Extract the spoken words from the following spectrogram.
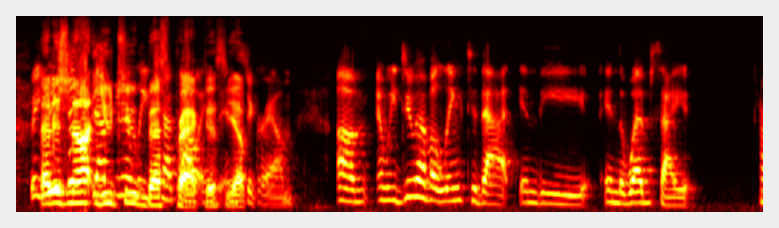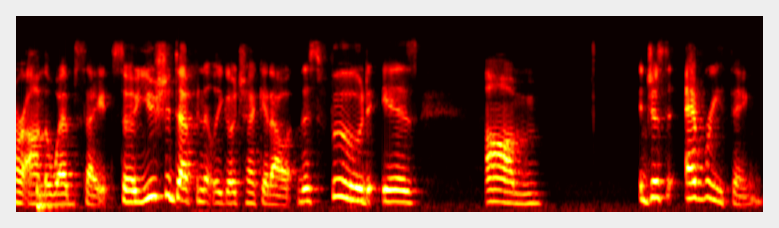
but That you is should not definitely YouTube best check practice, Out his yep. Instagram, um, and we do have a link to that in the in the website or on the website. So you should definitely go check it out. This food is um, just everything.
